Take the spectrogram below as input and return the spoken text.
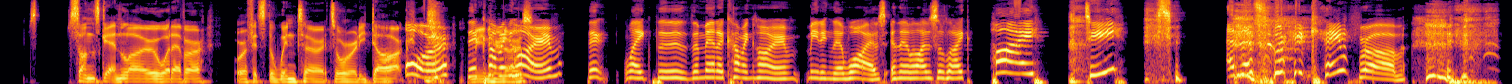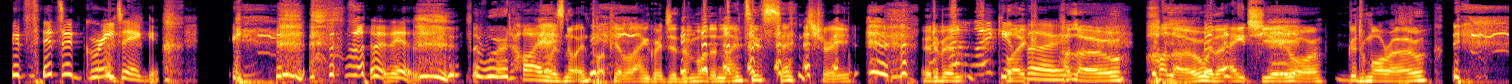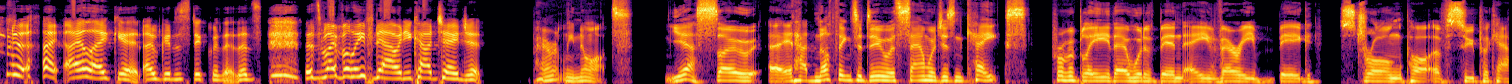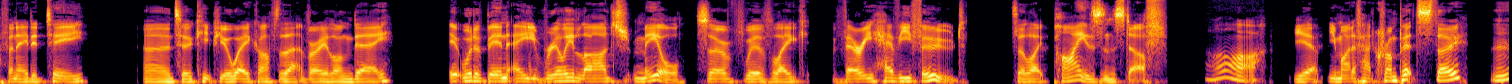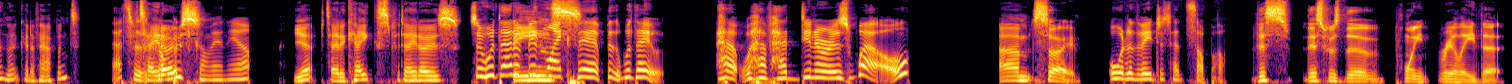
Sun's getting low, whatever. Or if it's the winter, it's already dark. or they're mean, coming home. They're like the the men are coming home, meeting their wives, and their wives are like, "Hi, tea," and that's where it came from. it's it's a greeting. that's what it is. the word "hi" was not in popular language in the modern 19th century. It would have been I like it, though. hello, hello with a H U or good morrow. I, I like it. I'm going to stick with it. That's that's my belief now, and you can't change it. Apparently not. Yes, so uh, it had nothing to do with sandwiches and cakes. Probably there would have been a very big, strong pot of super caffeinated tea uh, to keep you awake after that very long day. It would have been a really large meal served with like very heavy food. So, like pies and stuff. Oh, Yeah, you might have had crumpets though. Uh, that could have happened. that's where the Potatoes? crumpets come in. Yeah. Yeah, potato cakes, potatoes. So would that have been like Beans. their? but Would they ha- have had dinner as well, Um, so or would have they just had supper? this this was the point really that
